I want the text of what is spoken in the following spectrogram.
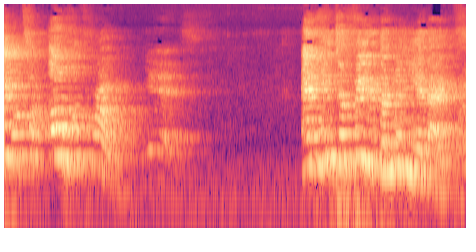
able to overthrow. And he defeated the Midianites.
